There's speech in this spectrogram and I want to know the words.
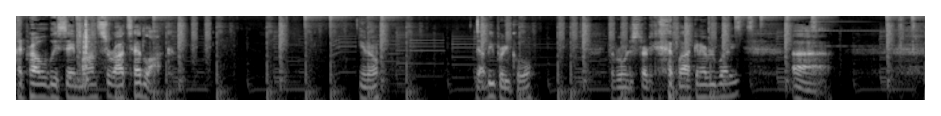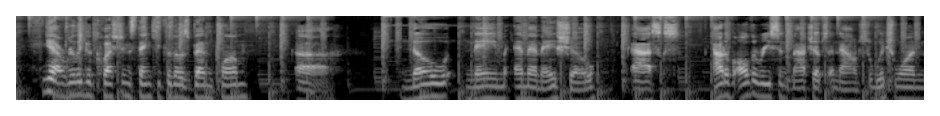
I'd probably say Montserrat's headlock. You know, that'd be pretty cool. Everyone just started headlocking everybody. Uh, yeah, really good questions. Thank you for those, Ben Plum. Uh, no Name MMA Show asks, out of all the recent matchups announced, which one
